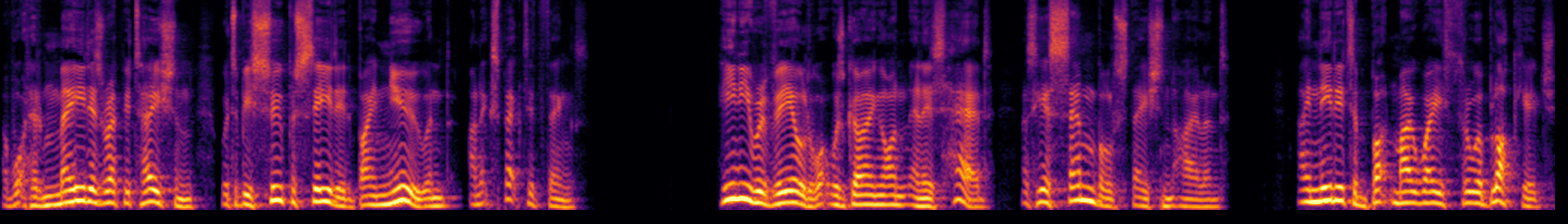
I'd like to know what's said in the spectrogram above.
of what had made his reputation were to be superseded by new and unexpected things. Heaney revealed what was going on in his head as he assembled Station Island. I needed to butt my way through a blockage,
